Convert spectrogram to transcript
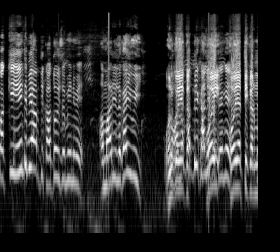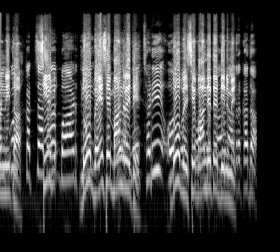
पक्की ईंट भी आप दिखा दो इस ज़मीन में हमारी लगाई हुई। उनको तो ये भी खाली कोई कोई अतिक्रमण नहीं था। सिर्फ़ दो भैंसे बाँध रहे थे। छड़ी दो भैंसे बाँध देते दिन में। रखा था।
